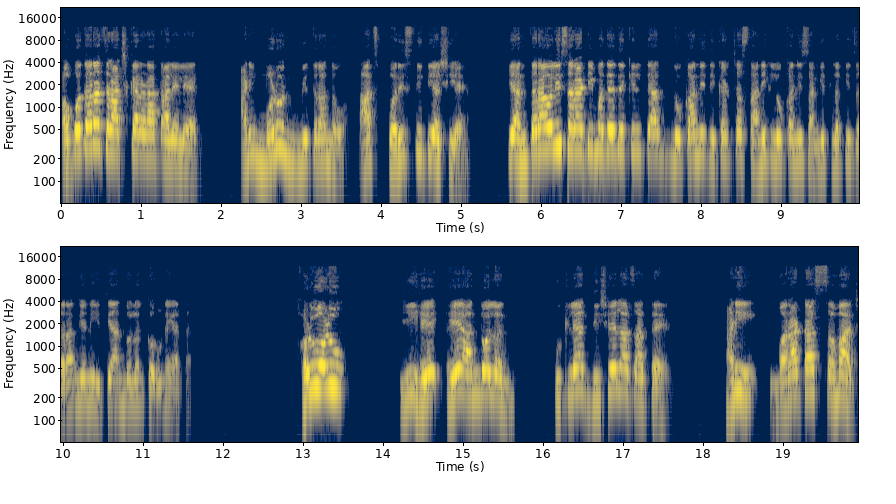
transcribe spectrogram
अगोदरच राजकारणात आलेले आहेत. आणि म्हणून मित्रांनो आज परिस्थिती अशी आहे की अंतरावली सराटीमध्ये देखील त्या लोकांनी तिकडच्या स्थानिक लोकांनी सांगितलं की जरांगेने इथे आंदोलन करू नये आता. हळूहळू ही हे हे आंदोलन कुठल्या दिशेला जात आहे? आणि मराठा समाज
